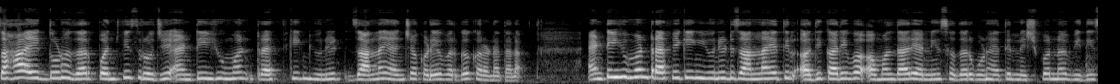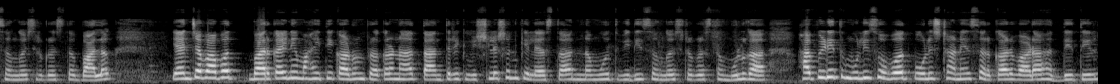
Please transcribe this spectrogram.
सहा एक दोन हजार पंचवीस रोजी anti human trafficking unit Jalna यांच्याकडे वर्ग करण्यात आला. Anti human trafficking unit Jalna येथील अधिकारी व अंमलदार यांनी सदर गुन्ह्यातील निष्पन्न विधी संघर्षग्रस्त बालक यांच्याबाबत बारकाईने माहिती काढून प्रकरणात तांत्रिक विश्लेषण केले असता नमूद विधी संघर्षग्रस्त मुलगा हा पीडित मुलीसोबत पोलीस ठाणे सरकारवाडा हद्दीतील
